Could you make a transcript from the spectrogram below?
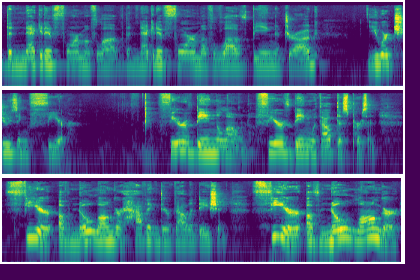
the negative form of love, the negative form of love being a drug, you are choosing fear. Fear of being alone, fear of being without this person, fear of no longer having their validation, fear of no longer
